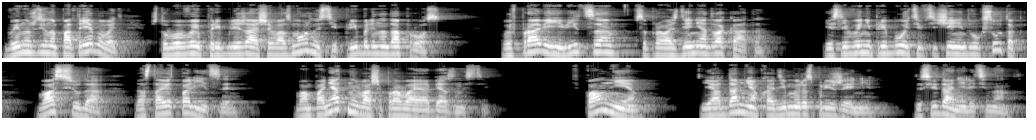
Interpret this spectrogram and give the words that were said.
Вынуждена потребовать, чтобы вы при ближайшей возможности прибыли на допрос. Вы вправе явиться в сопровождении адвоката. Если вы не прибудете в течение двух суток, вас сюда доставит полиция. Вам понятны ваши права и обязанности? Вполне. Я отдам необходимые распоряжения. До свидания, лейтенант.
